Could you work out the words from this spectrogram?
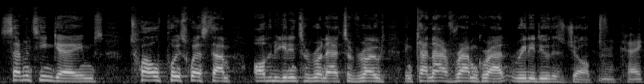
17 games, 12 points West Ham. Are they beginning to run out of road? And can Avram Grant really do this job? Okay.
